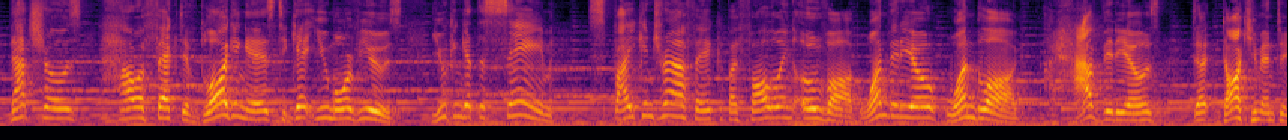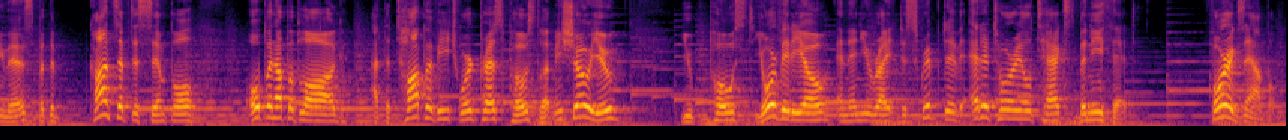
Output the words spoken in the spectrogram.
That shows how effective blogging is to get you more views. You can get the same spike in traffic by following OVOB. One video, one blog. I have videos documenting this, but the concept is simple. Open up a blog. At the top of each WordPress post, let me show you, you post your video and then you write descriptive editorial text beneath it. For example,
